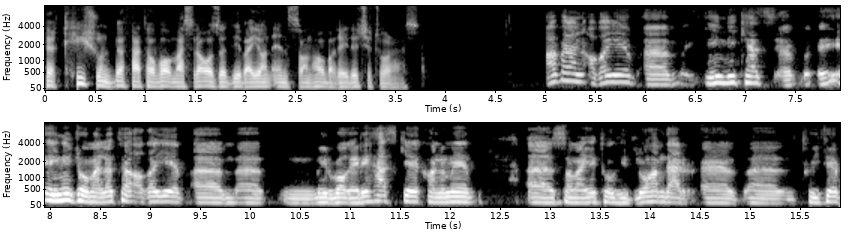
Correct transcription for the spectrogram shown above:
فقهیشون به فتاوا مسئله آزادی بیان انسان ها و غیره چطور هست اولا آقای این یکی از این جملات آقای میرباغری هست که خانم سمیه توحیدلو هم در توییتر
